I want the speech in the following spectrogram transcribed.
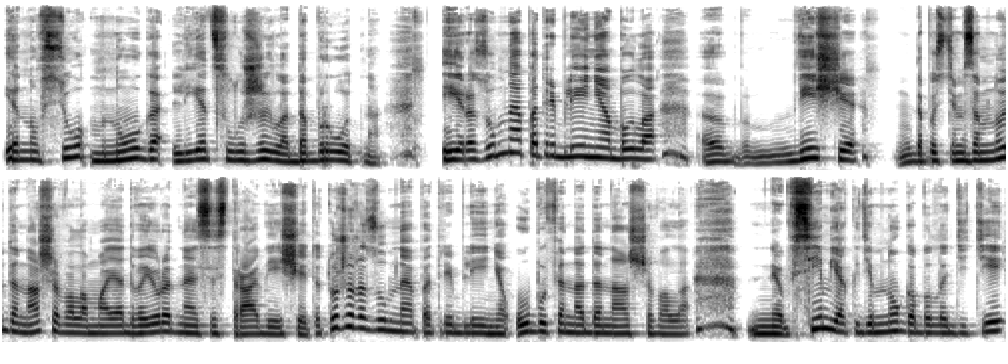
И оно все много лет служило добротно. И разумное потребление было э, вещи, допустим, за мной донашивала моя двоюродная сестра вещи. Это тоже разумное потребление. Обувь она донашивала. В семьях, где много было детей,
